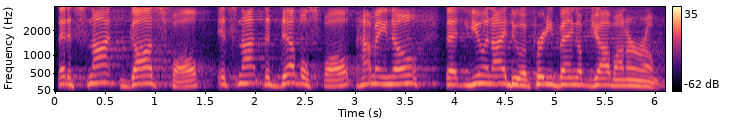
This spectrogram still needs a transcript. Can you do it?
that it's not God's fault, it's not the devil's fault. How many know that you and I do a pretty bang up job on our own?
